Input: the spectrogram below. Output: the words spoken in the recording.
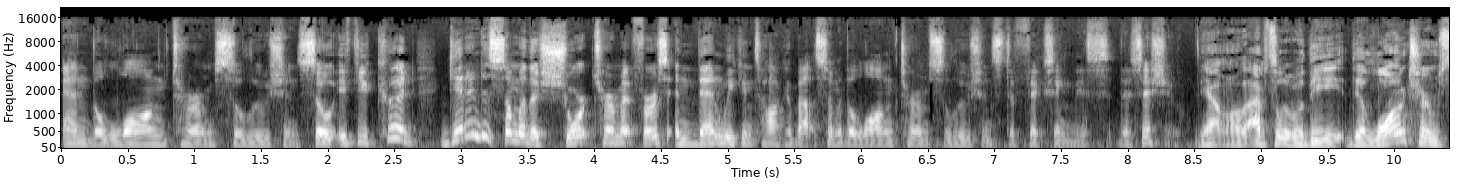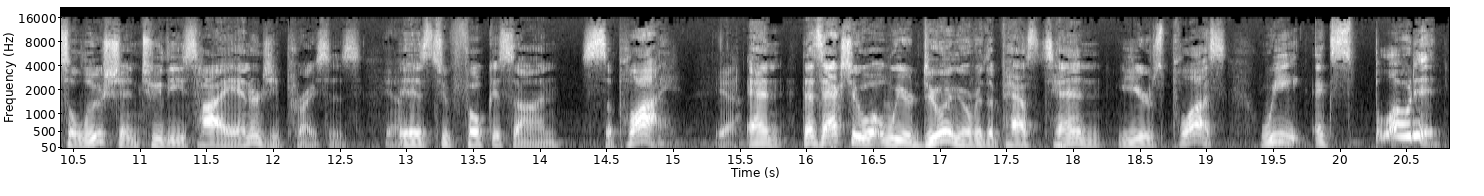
and the long term solutions. So if you could get into some of the short term at first, and then we can talk about some of the long term solutions to fixing this, this issue. Yeah, well, absolutely. Well, the, the long term solution to these high energy prices Yeah. is to focus on supply. Yeah. And that's actually what we are doing over the past 10 years plus. We exploded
